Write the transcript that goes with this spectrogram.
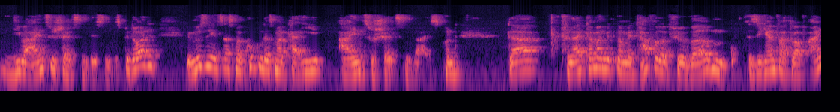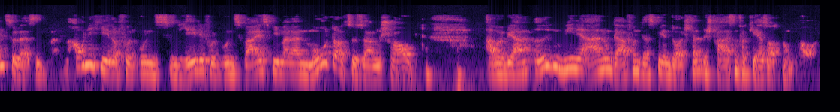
die wir einzuschätzen wissen. Das bedeutet, wir müssen jetzt erstmal gucken, dass man KI einzuschätzen weiß. Und da vielleicht kann man mit einer Metapher für Verben sich einfach darauf einzulassen. Auch nicht jeder von uns und jede von uns weiß, wie man einen Motor zusammenschraubt. Aber wir haben irgendwie eine Ahnung davon, dass wir in Deutschland eine Straßenverkehrsordnung brauchen.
